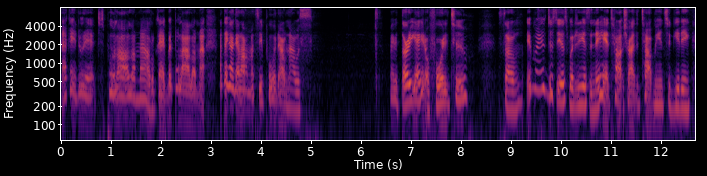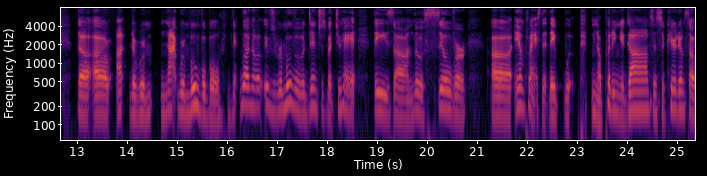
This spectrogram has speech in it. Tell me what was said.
I can't do that. Just pull all of them out, okay? But pull all of them out. I think I got all my teeth pulled out when I was maybe 38 or 42. So it, it just is what it is. And they had taught, tried to talk me into getting the uh, uh the rem- not removable well no it was removable dentures but you had these uh little silver uh implants that they would you know put in your gums and secure them so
